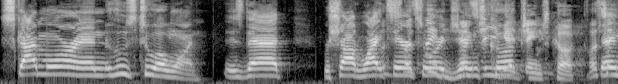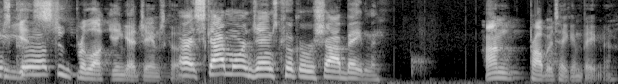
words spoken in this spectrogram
Skyy Moore, and who's 201? Is that Rachaad White Let's- let's say- territory. James let's say Cook. you get James Cook. Let's James say you get super lucky and get James Cook. All right, Skyy Moore and James Cook or Rashad Bateman. I'm probably taking Bateman.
